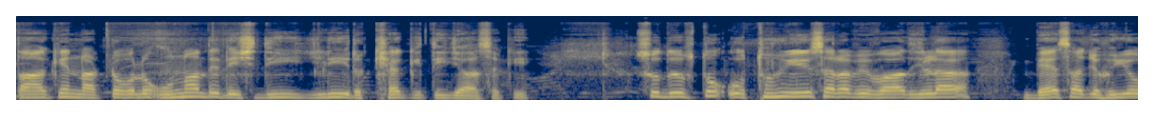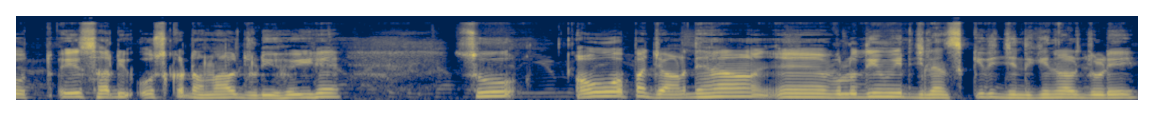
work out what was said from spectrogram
ਤਾਂ ਕਿ ਨਾਟੋ ਵੱਲੋਂ ਉਹਨਾਂ ਦੇ ਦੇਸ਼ ਦੀ ਜਿਹੜੀ ਰੱਖਿਆ ਕੀਤੀ ਜਾ ਸਕੇ। ਸੋ ਦੋਸਤੋ, ਉੱਥੋਂ ਹੀ ਇਹ ਸਾਰਾ ਵਿਵਾਦ ਜਿਹੜਾ ਬਹਿਸ ਅੱਜ ਹੋਈ ਹੈ, ਉਹ- ਇਹ ਸਾਰੀ ਉਸ ਘਟਨਾ ਨਾਲ ਜੁੜੀ ਹੋਈ ਹੈ। ਸੋ ਆਓ ਆਪਾਂ ਜਾਣਦੇ ਹਾਂ ਅ, ਵਲੋਦੀਮੀਰ ਜ਼ੈਲੈਂਸਕੀ ਦੀ ਜ਼ਿੰਦਗੀ ਨਾਲ ਜੁੜੇ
